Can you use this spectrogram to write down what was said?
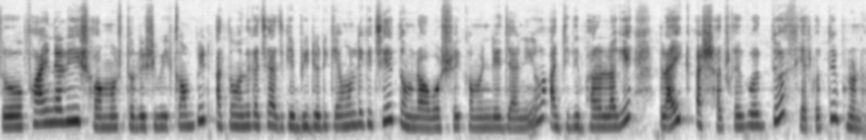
তো ফাইনালি সমস্ত রেসিপি কমপ্লিট আর তোমাদের কাছে আজকে ভিডিওটি কেমন লেগেছে, তোমরা অবশ্যই কমেন্টে জানিও। আর যদি ভালো লাগে লাইক আর সাবস্ক্রাইব করতেও শেয়ার করতে ভুলো না।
